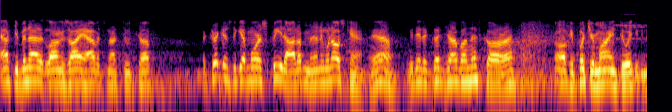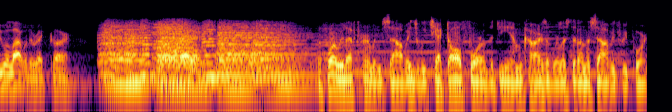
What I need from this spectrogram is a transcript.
After you've been at it long as I have, it's not too tough. The trick is to get more speed out of them than anyone else can. Yeah. You did a good job on this car, right? Oh, if you put your mind to it, you can do a lot with a wrecked car. Before we left Herman Salvage, we checked all four of the GM cars that were listed on the salvage report.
